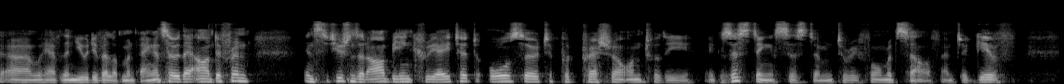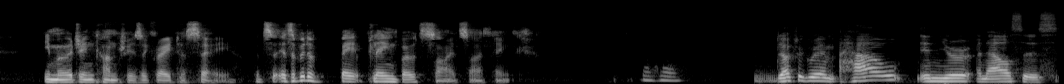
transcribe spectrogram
Uh, we have the New Development Bank, and so there are different institutions that are being created also to put pressure onto the existing system to reform itself and to give emerging countries a greater say. It's it's a bit of ba- playing both sides, I think. Mm-hmm. Dr. Grimm, how in your analysis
